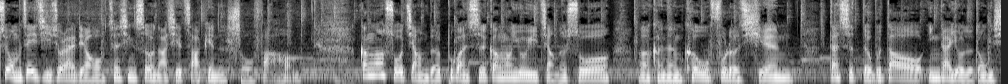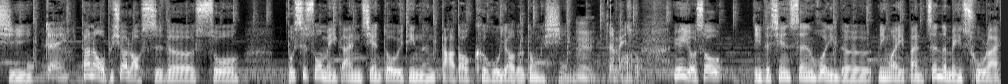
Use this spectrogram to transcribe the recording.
所以，我们这一集就来聊征信社有哪些诈骗的手法哈。刚刚所讲的，不管是刚刚优怡讲的说，呃，可能客户付了钱，但是得不到应该有的东西。对，当然我必须要老实的说，不是说每个案件都一定能达到客户要的东西。嗯，这没错。因为有时候你的先生或你的另外一半真的没出来，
